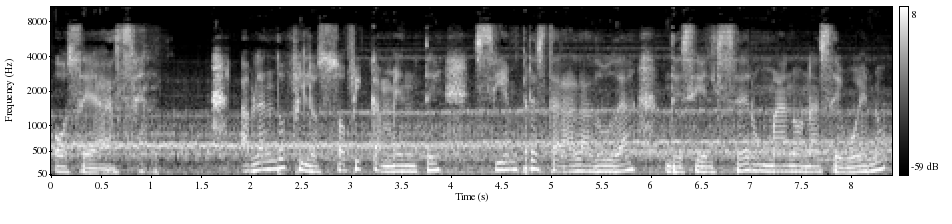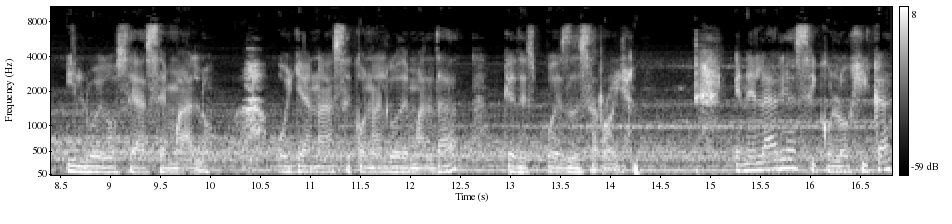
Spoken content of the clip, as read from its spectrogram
o se hacen. Hablando filosóficamente, siempre estará la duda de si el ser humano nace bueno y luego se hace malo, o ya nace con algo de maldad que después desarrolla. En el área psicológica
